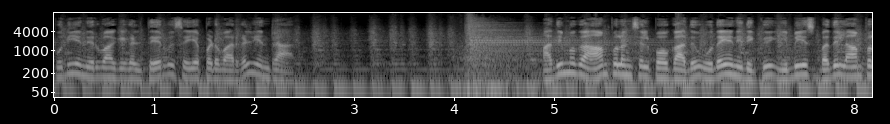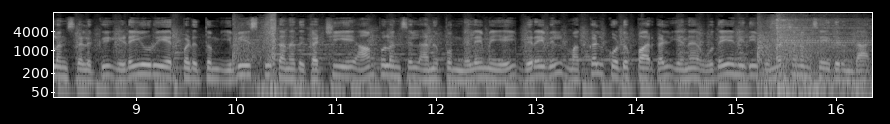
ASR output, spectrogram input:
புதிய நிர்வாகிகள் தேர்வு செய்யப்படுவார்கள் என்றார். அதிமுக ஆம்புலன்ஸில் போகாது உதயநிதிக்கு இபிஎஸ் பதில் ஆம்புலன்ஸ்களுக்கு இடையூறு ஏற்படுத்தும் இபிஎஸ்க்கு தனது கட்சியை ஆம்புலன்ஸில் அனுப்பும் நிலைமையை விரைவில் மக்கள் கொடுப்பார்கள் என உதயநிதி விமர்சனம் செய்திருந்தார்.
